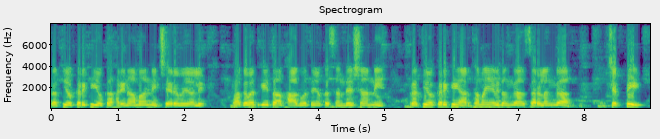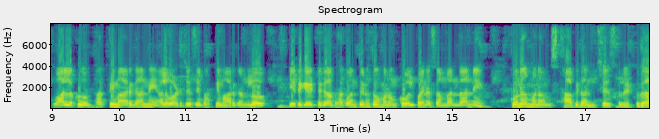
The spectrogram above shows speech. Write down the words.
ప్రతి ఒక్కరికి యొక్క హరినామాన్ని చేరవేయాలి. భగవద్గీత భాగవతం యొక్క సందేశాన్ని ప్రతి ఒక్కరికి అర్థమయ్యే విధంగా సరళంగా చెప్పి వాళ్ళకు భక్తి మార్గాన్ని అలవాటు చేసి భక్తి మార్గంలో ఎదిగేట్టుగా భగవంతునితో మనం కోల్పోయిన సంబంధాన్ని పునః మనం స్థాపితం చేసుకున్నట్టుగా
